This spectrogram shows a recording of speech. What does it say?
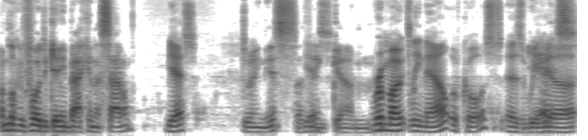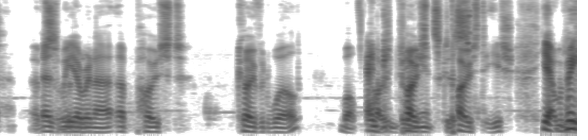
I'm looking forward to getting back in the saddle yes doing this. I Yes. think um, remotely now of course as we uh, as we are in a, a post COVID world. Well, And po- convenience, post ish. Yeah, I mean,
